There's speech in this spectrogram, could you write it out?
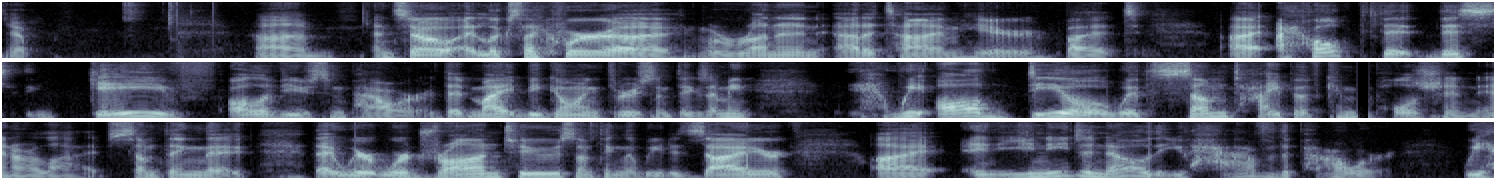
Yep. Um, and so it looks like we're uh, we're running out of time here, but I, I hope that this gave all of you some power that might be going through some things. I mean, we all deal with some type of compulsion in our lives, something that that we're we're drawn to, something that we desire, uh, and you need to know that you have the power. We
